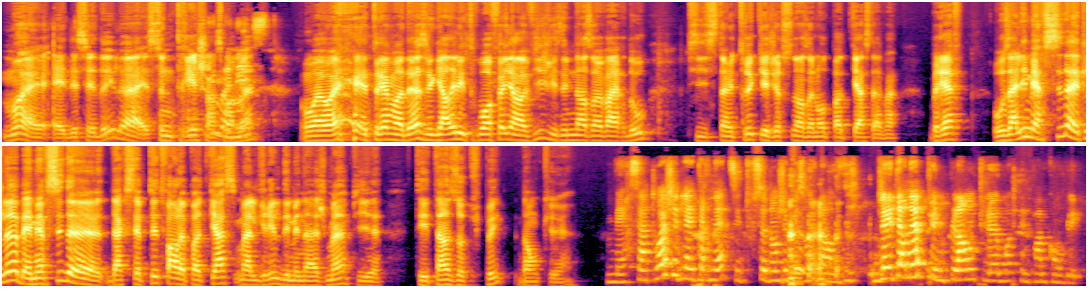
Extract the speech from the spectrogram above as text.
Moi, elle, est décédée, là. C'est une triche en ce moment. Ouais, ouais, très modeste. J'ai gardé les trois feuilles en vie, je les ai mis dans un verre d'eau. Puis c'est un truc que j'ai reçu dans un autre podcast avant. Bref, Rosalie, merci d'être là. Ben, merci d'accepter de, faire le podcast malgré le déménagement puis euh, tes temps occupés. Donc, Merci à toi, j'ai de l'Internet, c'est tout ce dont j'ai besoin dans vie. De l'Internet puis une plante, là, moi, je suis une femme comblée.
